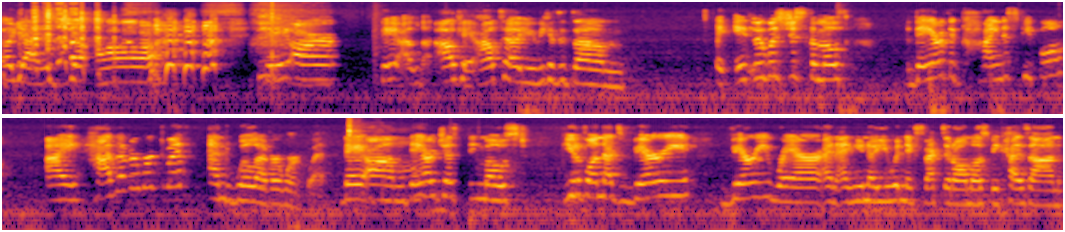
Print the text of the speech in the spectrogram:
oh, yeah, it's Joe. Oh. they are. They are, okay. I'll tell you because it's um. It, it was just the most. They are the kindest people I have ever worked with and will ever work with. They um they are just the most beautiful and that's very very rare and and you know you wouldn't expect it almost because um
